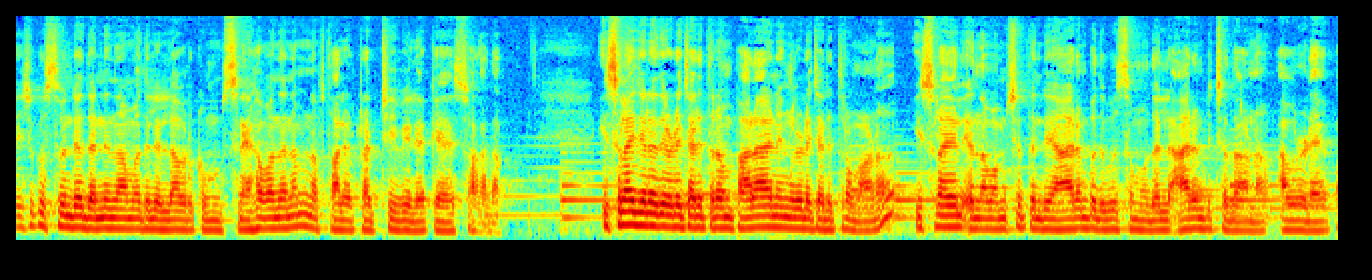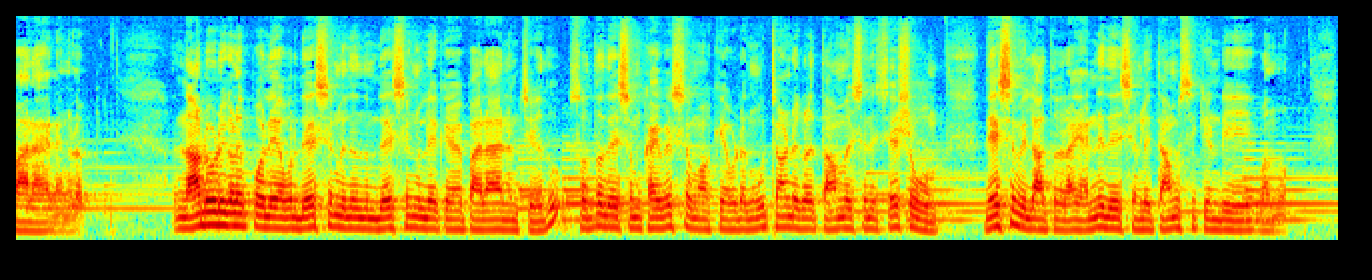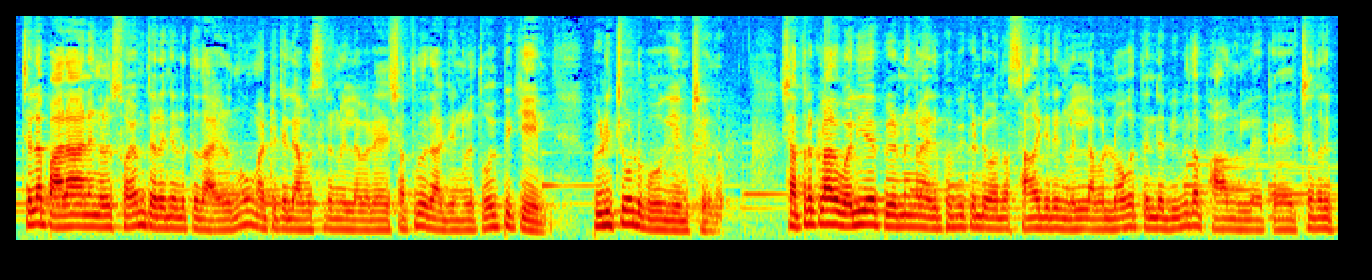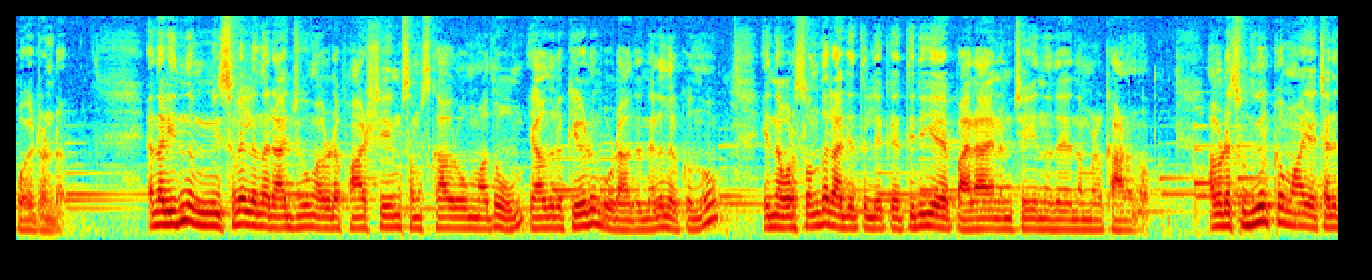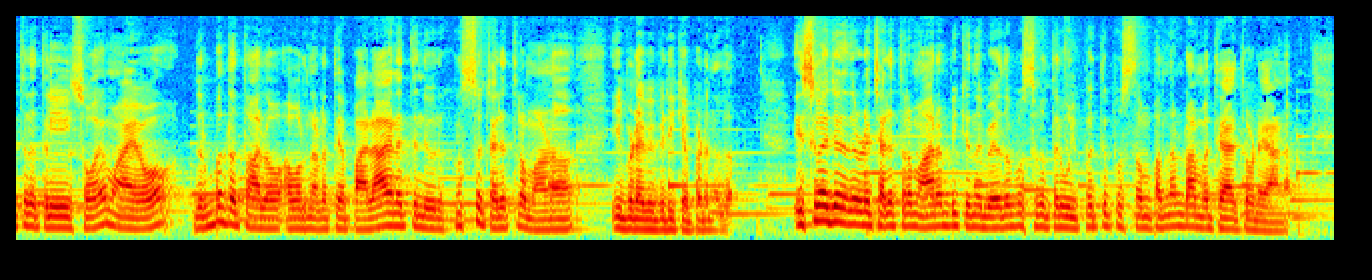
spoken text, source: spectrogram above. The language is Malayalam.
യേശുക്രിസ്തുവിന്റെ ധന്യനാമത്തിൽ എല്ലാവർക്കും സ്നേഹവന്ദനം. നഫ്താല ട്രൈബ് ടി വിയിലേക്ക് സ്വാഗതം. ഇസ്രായേൽ ജനതയുടെ ചരിത്രം പാലായനങ്ങളുടെ ചരിത്രമാണ്. ഇസ്രായേൽ എന്ന വംശത്തിന്റെ ആരംഭ ദിവസം മുതൽ ആരംഭിച്ചതാണ് അവരുടെ പാലായനങ്ങൾ നാടോടികളെപ്പോലെ അവർ ദേശങ്ങളിൽ നിന്നും ദേശങ്ങളിലേക്ക് പലായനം ചെയ്തു. സ്വന്തം ദേശം കൈവശമാക്കി അവിടെ നൂറ്റാണ്ടുകൾ താമസിച്ചതിന് ശേഷവും ദേശമില്ലാത്തവരായി അന്യദേശങ്ങളിൽ താമസിക്കേണ്ടി വന്നു. ചില പാലായനങ്ങൾ സ്വയം തിരഞ്ഞെടുത്തതായിരുന്നു. മറ്റു ചില അവസരങ്ങളിൽ അവരെ ശത്രു രാജ്യങ്ങൾ തോൽപ്പിക്കുകയും പിടിച്ചുകൊണ്ട് പോവുകയും ചെയ്തു. ശത്രുക്കളാൽ വലിയ പീഡനങ്ങൾ അനുഭവിക്കേണ്ടി വന്ന സാഹചര്യങ്ങളിൽ അവർ ലോകത്തിന്റെ വിവിധ ഭാഗങ്ങളിലേക്ക് ചിതറിപ്പോയിട്ടുണ്ട്. എന്നാൽ ഇന്നും ഇസ്രയേൽ എന്ന രാജ്യവും അവരുടെ ഭാഷയും സംസ്കാരവും മതവും യാതൊരു കേടും കൂടാതെ നിലനിൽക്കുന്നു. ഇന്ന് അവർ സ്വന്തം രാജ്യത്തിലേക്ക് തിരികെ പലായനം ചെയ്യുന്നത് നമ്മൾ കാണുന്നു. അവരുടെ സുദീർഘമായ ചരിത്രത്തിൽ സ്വയമായോ നിർബന്ധത്താലോ അവർ നടത്തിയ പലായനത്തിന്റെ ഒരു ഹ്രസ്വ ചരിത്രമാണ് ഇവിടെ വിവരിക്കപ്പെടുന്നത്. ഇസ്രായേൽ ജനതയുടെ ചരിത്രം ആരംഭിക്കുന്ന വേദപുസ്തകത്തിൽ ഉൽപ്പത്തി പുസ്തകം പന്ത്രണ്ടാം അധ്യായത്തോടെയാണ്.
